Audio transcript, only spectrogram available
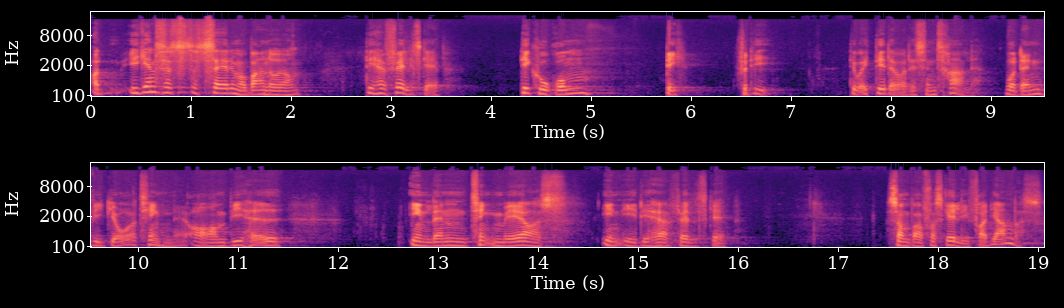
Og igen så, så sagde det mig bare noget om, det her fællesskab, det kunne rumme det, fordi det var ikke det, der var det centrale hvordan vi gjorde tingene, og om vi havde en eller anden ting med os ind i det her fællesskab, som var forskellige fra de andres.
